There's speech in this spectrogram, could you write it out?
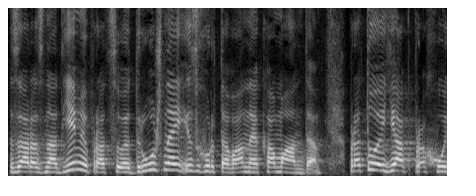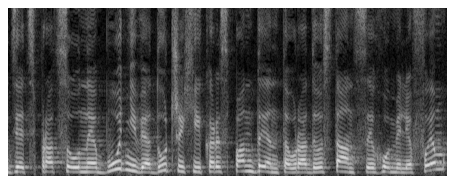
Зараз над імі працуе дружная і згуртаваная каманда. Пра тое, як праходзяць працоўныя будні вядучых і карэспандэнтаў радыёстанцыі Гомель ФМ,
